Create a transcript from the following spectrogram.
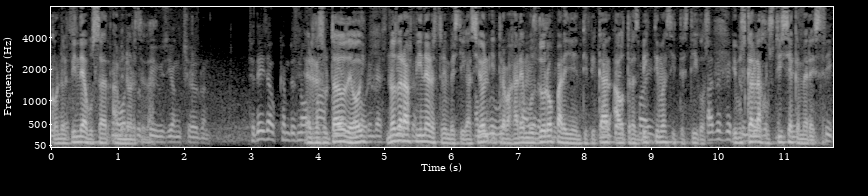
con el fin de abusar a menores de edad. El resultado de hoy no dará fin a nuestra investigación y trabajaremos duro para identificar a otras víctimas y testigos y buscar la justicia que merecen.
